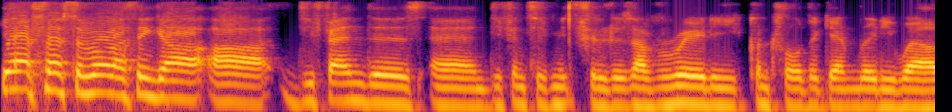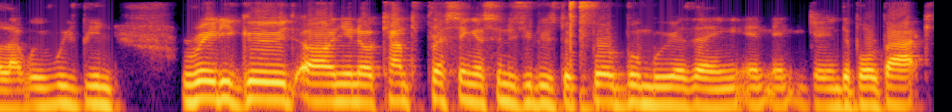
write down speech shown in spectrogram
Yeah, first of all, I think our, our, defenders and defensive midfielders have really controlled the game really well. Like we, we've been really good on, you know, counter pressing. As soon as you lose the ball, boom, we are then in, in getting the ball back.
